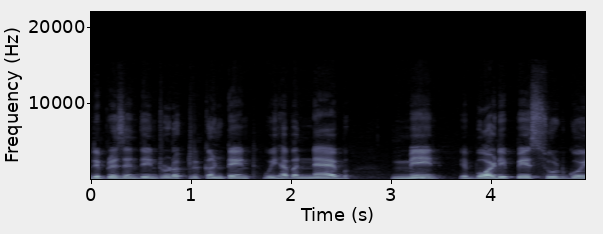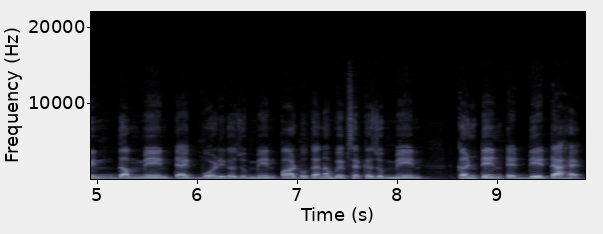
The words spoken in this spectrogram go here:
represent the introductory content we have a nav main ये body page should go in the main tag body का जो मेन पार्ट होता है ना वेबसाइट का जो मेन कंटेंट है डेटा है,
